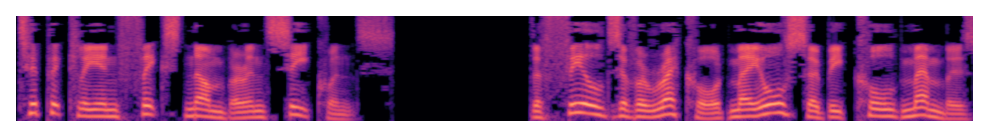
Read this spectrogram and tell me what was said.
typically in fixed number and sequence. The fields of a record may also be called members,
